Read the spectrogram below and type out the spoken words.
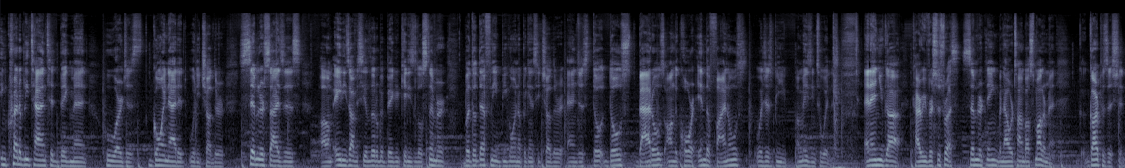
incredibly talented big men who are just going at it with each other, similar sizes. Um, AD's obviously a little bit bigger, KD's a little slimmer, but they'll definitely be going up against each other and just th- those battles on the court in the finals would just be amazing to witness. And then you got Kyrie versus Russ, similar thing, but now we're talking about smaller men, guard position.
